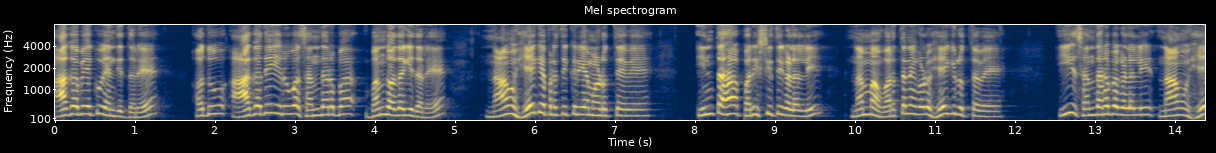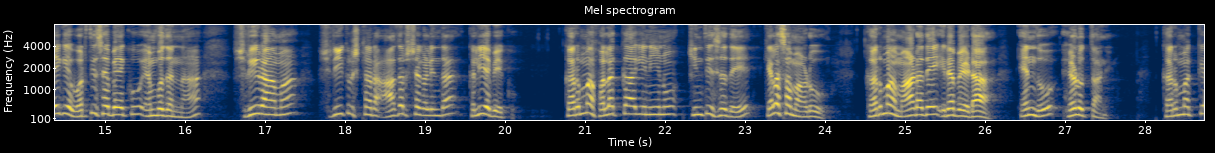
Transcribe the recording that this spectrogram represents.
ಆಗಬೇಕು ಎಂದಿದ್ದರೆ, ಅದು ಆಗದೇ ಇರುವ ಸಂದರ್ಭ ಬಂದೊದಗಿದರೆ ನಾವು ಹೇಗೆ ಪ್ರತಿಕ್ರಿಯೆ ಮಾಡುತ್ತೇವೆ? ಇಂತಹ ಪರಿಸ್ಥಿತಿಗಳಲ್ಲಿ ನಮ್ಮ ವರ್ತನೆಗಳು ಹೇಗಿರುತ್ತವೆ? ಈ ಸಂದರ್ಭಗಳಲ್ಲಿ ನಾವು ಹೇಗೆ ವರ್ತಿಸಬೇಕು ಎಂಬುದನ್ನು ಶ್ರೀರಾಮ ಶ್ರೀಕೃಷ್ಣರ ಆದರ್ಶಗಳಿಂದ ಕಲಿಯಬೇಕು. ಕರ್ಮ ಫಲಕ್ಕಾಗಿ ನೀನು ಚಿಂತಿಸದೆ ಕೆಲಸ ಮಾಡು. ಕರ್ಮ ಮಾಡದೇ ಇರಬೇಡ ಎಂದು ಹೇಳುತ್ತಾನೆ. ಕರ್ಮಕ್ಕೆ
